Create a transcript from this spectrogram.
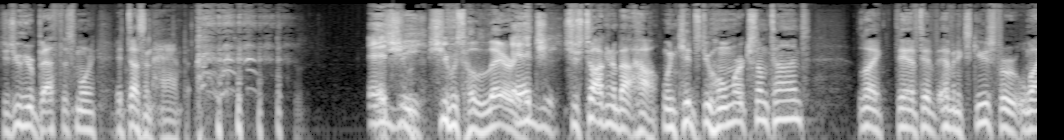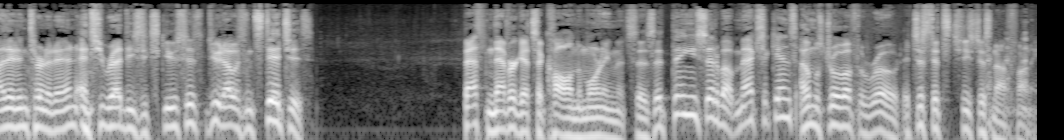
did you hear Beth this morning? It doesn't happen. Edgy. She, she was hilarious. Edgy. She was talking about how when kids do homework sometimes, like they have to have, have an excuse for why they didn't turn it in, and she read these excuses. Dude, I was in stitches. Beth never gets a call in the morning that says that thing you said about Mexicans. I almost drove off the road. It's just it's she's just not funny.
